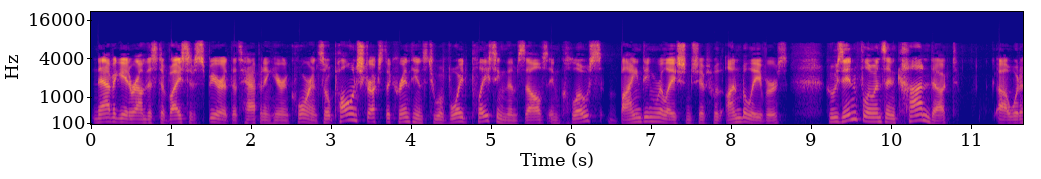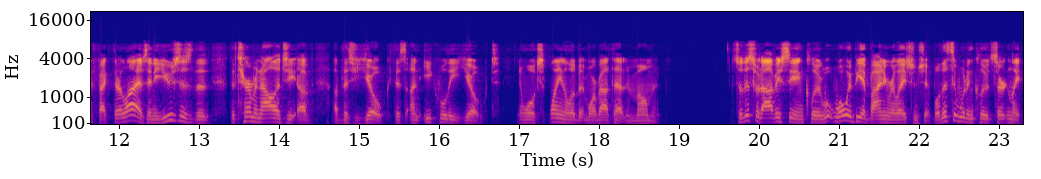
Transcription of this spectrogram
navigate around this divisive spirit that's happening here in Corinth. So Paul instructs the Corinthians to avoid placing themselves in close, binding relationships with unbelievers whose influence and conduct uh, would affect their lives. And he uses the, the terminology of, of this yoke, this unequally yoked. And we'll explain a little bit more about that in a moment. So this would obviously include what would be a binding relationship? Well, this would include certainly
